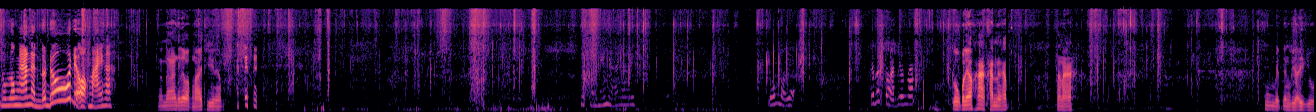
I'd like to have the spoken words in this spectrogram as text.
หนุ่มโรงงานน่ะโดดๆเดี๋ยวออกไม้ค่ะ นานๆจะได้ออกไม้ทีนะครับ ล้มบ่เลย แล้วมันกอดยังไงลงไปแล้วห้าคันนะครับนะนะนี่เบ็ดยังเหลืออีกอยู่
